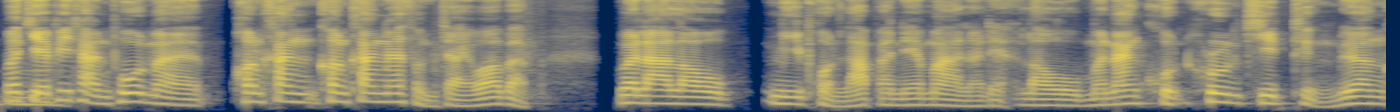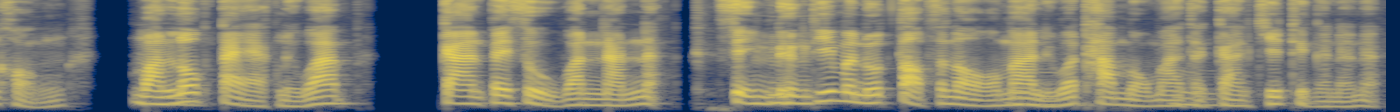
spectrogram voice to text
เมื่อกี้อืมพี่ธันพูดมาค่อนข้างค่อนข้างน่าสนใจว่าแบบ เวลาเรามีผลลัพธ์อันเนี้ยมาแล้วเนี่ย เรามานั่งคุครุ่นคิดถึงเรื่องของวันโลกแตกหรือว่า การไปสู่วันนั้นน่ะ สิ่งหนึ่งที่มนุษย์ตอบสนองออกมา หรือว่าทำออกมาจากการคิดถึงอันนั้นน่ะ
